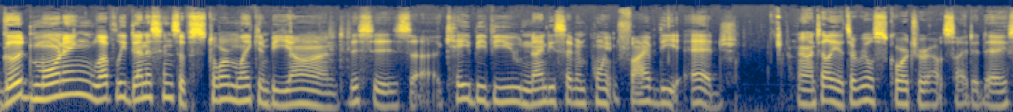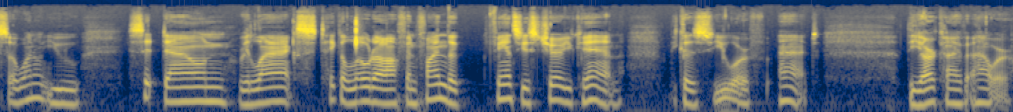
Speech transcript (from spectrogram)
Good morning, lovely denizens of Storm Lake and beyond. This is uh, KBVU 97.5 The Edge. And I tell you, it's a real scorcher outside today, so why don't you sit down, relax, take a load off, and find the fanciest chair you can because you are at the Archive Hour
